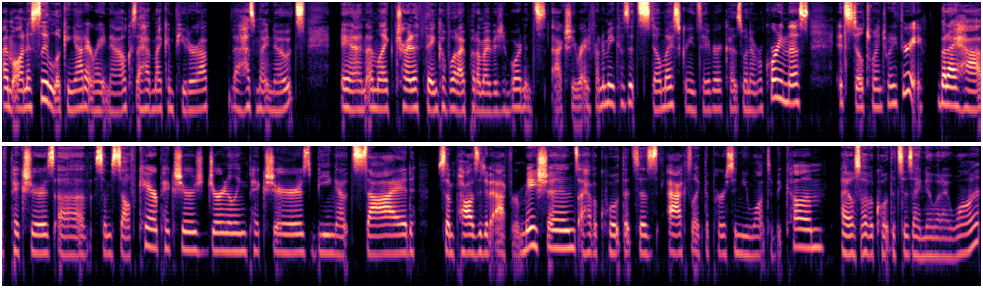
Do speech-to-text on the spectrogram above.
I'm honestly looking at it right now because I have my computer up that has my notes. And I'm like trying to think of what I put on my vision board. And it's actually right in front of me because it's still my screensaver. Because when I'm recording this, it's still 2023. But I have pictures of some self care pictures, journaling pictures, being outside, some positive affirmations. I have a quote that says, act like the person you want to become. I also have a quote that says, I know what I want.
